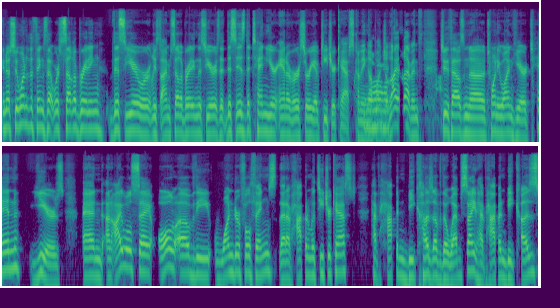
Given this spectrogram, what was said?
You know, so one of the things that we're celebrating this year, or at least I'm celebrating this year, is that this is the 10 year anniversary of TeacherCast coming up on July 11th, 2021 here. 10 years. And and I will say all of the wonderful things that have happened with TeacherCast have happened because of the website, have happened because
